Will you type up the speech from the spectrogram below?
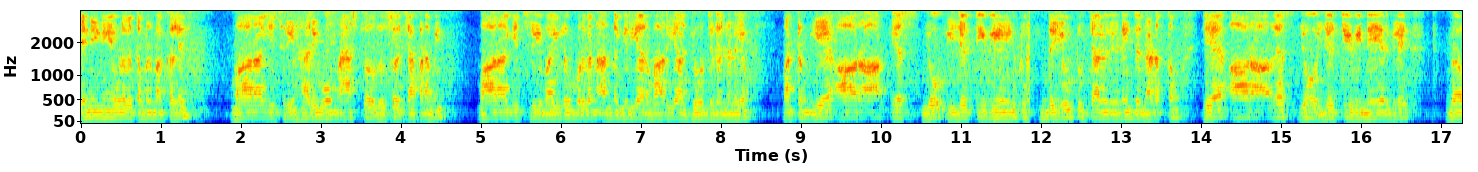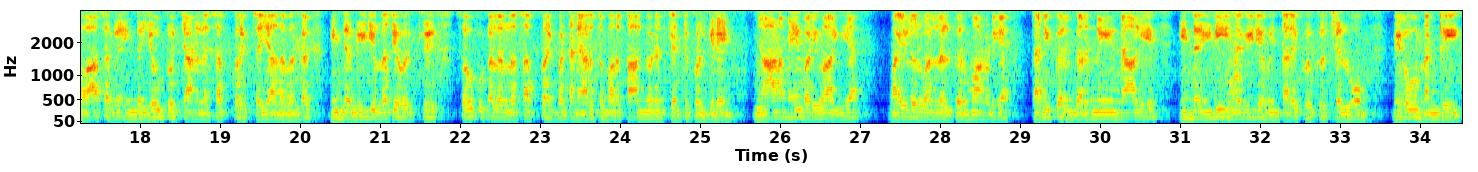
என் இனிய உலக தமிழ் மக்களே வாராகி ஸ்ரீ ஹரி ஓம் astro research academy Varahi Sri வைலு Murugan Arunagiriyar Variyar ஜோதிட நிலையம் மற்றும் ஏஆர்ஆர்எஸ் ஜோ இஜட் டிவி இந்த யூடியூப் சேனல் இணைந்து நடத்தும் ஏஆர்ஆர்எஸ் ஜோ இஜட் டிவி நேயர்களே இந்த வாசகர்களே இந்த யூடியூப் சேனலை சப்ஸ்கிரைப் செய்யாதவர்கள் இந்த வீடியோ கீழ் சிவப்பு கலரில் சப்ஸ்கிரைப் பட்டனை அழுத்துமாறு தாழ்மையுடன் கேட்டுக்கொள்கிறேன். ஞானமே வடிவாகிய வயலூர் வள்ளல் பெருமானுடைய தனிப்பெருங்கருணையினாலே இந்த இனி இந்த வீடியோவின் தலைப்புக்கு செல்வோம். மிகவும் நன்றி.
